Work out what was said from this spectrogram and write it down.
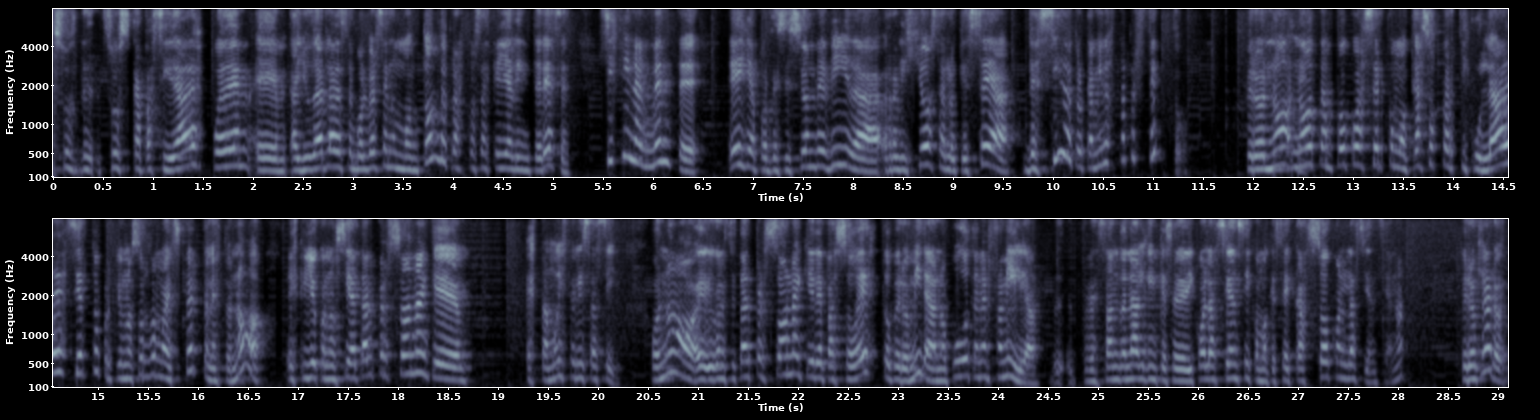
sus, capacidades pueden eh, ayudarla a desenvolverse en un montón de otras cosas que a ella le interesen. Si finalmente ella, por decisión de vida, religiosa, lo que sea, decide otro camino, está perfecto. Pero no, no tampoco hacer como casos particulares, ¿cierto? Porque nosotros somos expertos en esto. No, es que yo conocí a tal persona que está muy feliz así. O no, eh, conocí a tal persona que le pasó esto, pero mira, no pudo tener familia. Pensando en alguien que se dedicó a la ciencia y como que se casó con la ciencia, ¿no? Pero claro,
